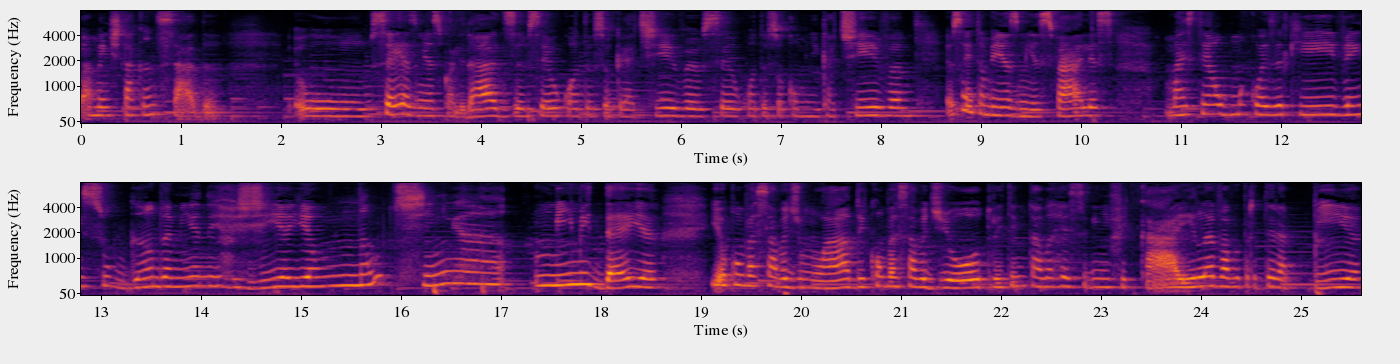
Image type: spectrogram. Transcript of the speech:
a mente está cansada. Eu sei as minhas qualidades, eu sei o quanto eu sou criativa, eu sei o quanto eu sou comunicativa, eu sei também as minhas falhas, mas tem alguma coisa que vem sugando a minha energia e eu não tinha mínima ideia. E eu conversava de um lado e conversava de outro e tentava ressignificar e levava para terapia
